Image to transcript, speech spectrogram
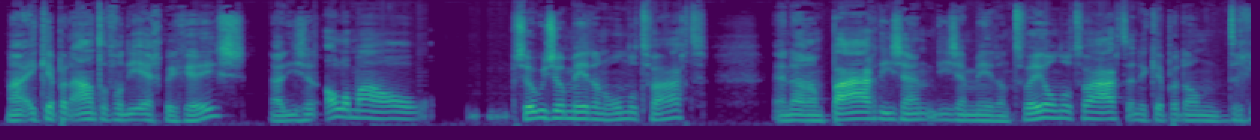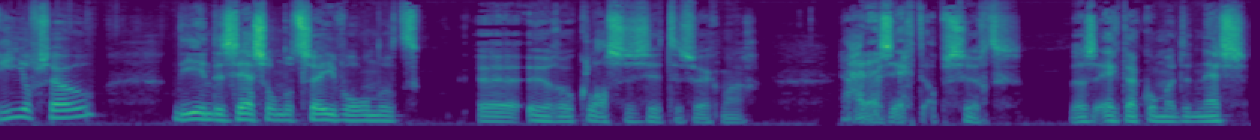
Maar ik heb een aantal van die RPG's. Nou, die zijn allemaal sowieso meer dan 100 waard. En daar een paar die zijn, die zijn meer dan 200 waard. En ik heb er dan drie of zo die in de 600, 700 eh, euro klasse zitten, zeg maar. Ja, dat is echt absurd. Dat is echt, daar komen de NES.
